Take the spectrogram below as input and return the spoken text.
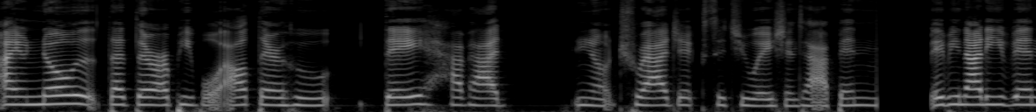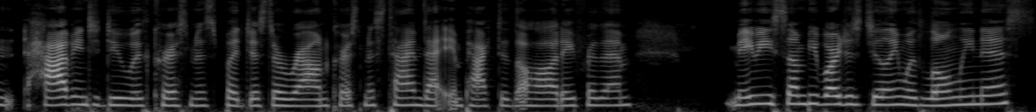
I know that there are people out there who they have had, you know, tragic situations happen. Maybe not even having to do with Christmas, but just around Christmas time that impacted the holiday for them maybe some people are just dealing with loneliness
